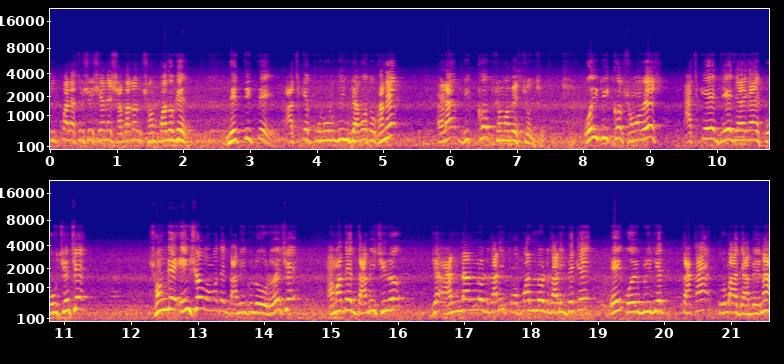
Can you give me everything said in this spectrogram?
টিপ্পার অ্যাসোসিয়েশনের সাধারণ সম্পাদকের নেতৃত্বে আজকে পনেরো দিন যাবৎ ওখানে একটা বিক্ষোভ সমাবেশ চলছে। ওই বিক্ষোভ সমাবেশ আজকে যে জায়গায় পৌঁছেছে, সঙ্গে এইসব আমাদের দাবিগুলো রয়েছে। আমাদের দাবি ছিল যে আন্ডারলোড গাড়ি প্রপার লোড গাড়ি থেকে এই ওই ব্রিজের টাকা তোলা যাবে না।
